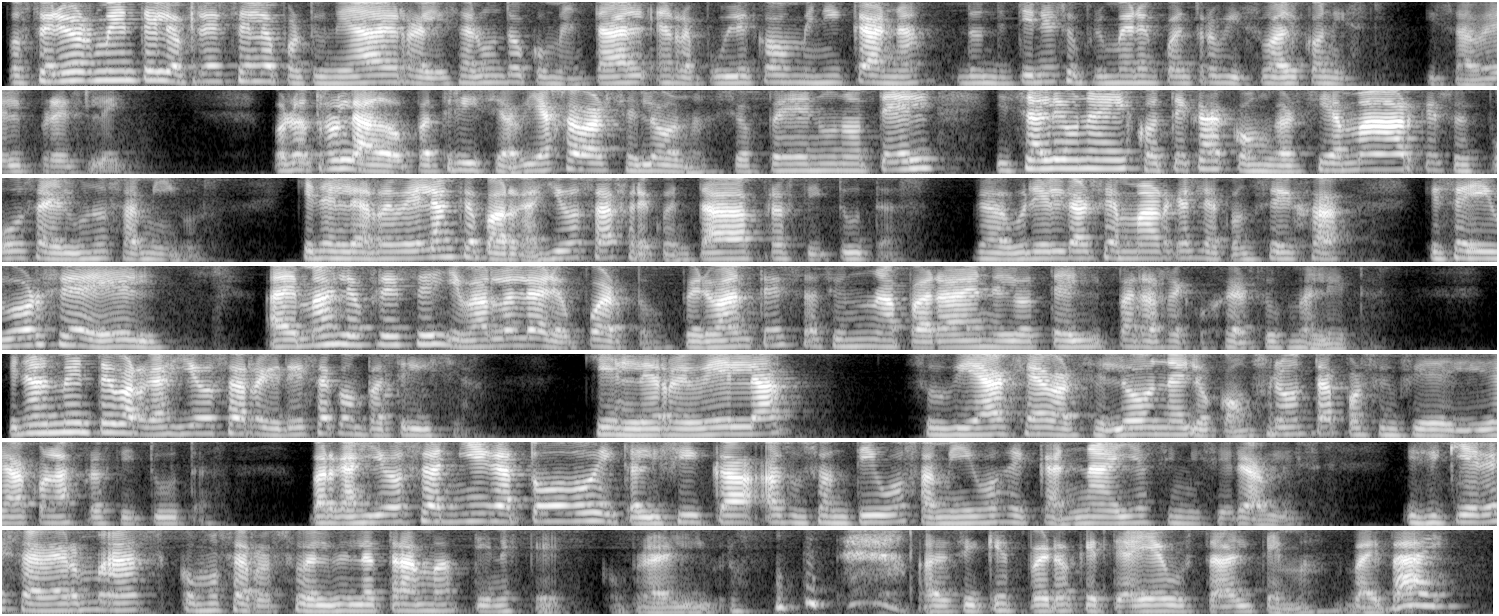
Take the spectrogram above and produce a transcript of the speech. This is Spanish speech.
Posteriormente le ofrecen la oportunidad de realizar un documental en República Dominicana, donde tiene su primer encuentro visual con Isabel Presley. Por otro lado, Patricia viaja a Barcelona, se hospeda en un hotel y sale a una discoteca con García Márquez, su esposa y algunos amigos, quienes le revelan que Vargas Llosa frecuentaba prostitutas. Gabriel García Márquez le aconseja que se divorcie de él. Además le ofrece llevarla al aeropuerto, pero antes hacen una parada en el hotel para recoger sus maletas. Finalmente Vargas Llosa regresa con Patricia, quien le revela su viaje a Barcelona y lo confronta por su infidelidad con las prostitutas. Vargas Llosa niega todo y califica a sus antiguos amigos de canallas y miserables. Y si quieres saber más cómo se resuelve la trama, tienes que comprar el libro. Así que espero que te haya gustado el tema. Bye bye.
